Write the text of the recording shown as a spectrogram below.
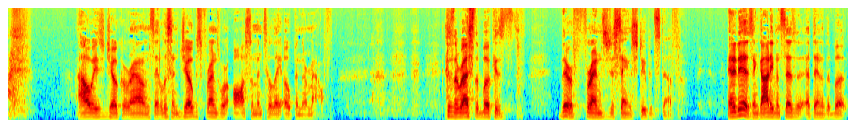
I always joke around and say, listen, Job's friends were awesome until they opened their mouth. Because the rest of the book is their friends just saying stupid stuff. And it is, and God even says it at the end of the book.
